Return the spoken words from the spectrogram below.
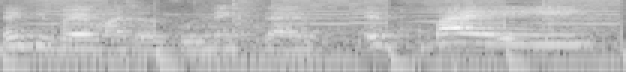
Thank you very much. Until next time it's bye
